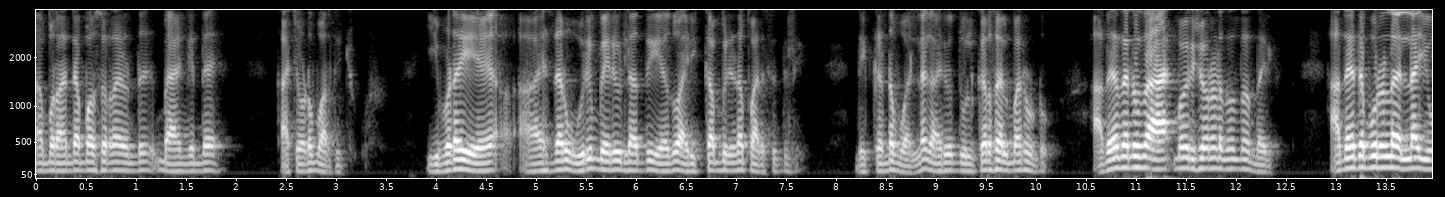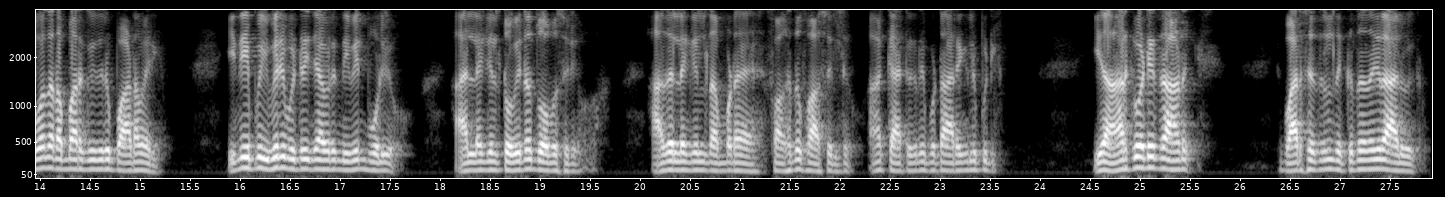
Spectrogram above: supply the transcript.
ആ ബ്രാൻഡ് അംബാസഡറായിട്ട് ബാങ്കിന്റെ കച്ചവടം വർദ്ധിച്ചു. ഇവിടെ എന്താണ് ഊരും പേരും ഇല്ലാത്ത ഏതോ അരിക്കമ്പനിയുടെ പരസ്യത്തിൽ നിൽക്കേണ്ട വല്ല കാര്യവും ദുൽഖർ സൽമാനുണ്ടോ. അദ്ദേഹം തന്നെ ഒന്ന് ആത്മവിശ്വാസം നടത്തുന്നത് നന്നായിരിക്കും. അദ്ദേഹത്തെ പോലുള്ള എല്ലാ യുവ നടന്മാർക്കും ഇതൊരു പാഠമായിരിക്കും. ഇനിയിപ്പോൾ ഇവർ വിട്ടു കഴിഞ്ഞാൽ അവർ നിവിൻ പോളിയോ അല്ലെങ്കിൽ ടൊവിനോ തോമസിനെയോ അതല്ലെങ്കിൽ നമ്മുടെ ഫഹദ് ഫാസിലിനോ ആ കാറ്റഗറിയിൽപ്പെട്ട ആരെങ്കിലും പിടിക്കും. ഇത് ആർക്ക് വേണ്ടിയിട്ടാണ് പരസ്യത്തിൽ നിൽക്കുന്നതെങ്കിലും ആലോചിക്കണം.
